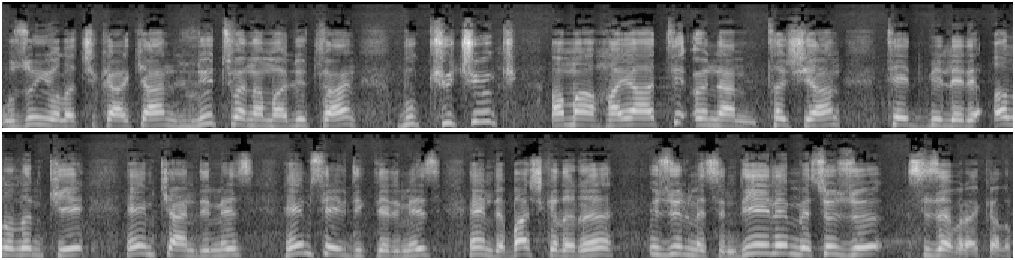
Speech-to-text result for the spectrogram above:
uzun yola çıkarken lütfen ama lütfen bu küçük ama hayati önem taşıyan tedbirleri alalım ki hem kendimiz hem sevdiklerimiz hem de başkaları üzülmesin diyelim ve sözü size bırakalım.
